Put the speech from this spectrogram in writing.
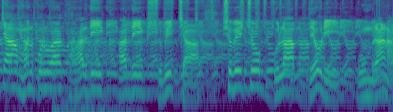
वाढदिवसाच्या मनपूर्वक हार्दिक हार्दिक शुभेच्छा. शुभेच्छुक गुलाब देवरे उमराणा.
